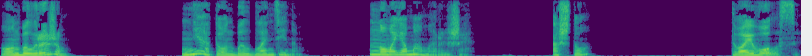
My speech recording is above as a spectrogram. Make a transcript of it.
Он был рыжим? Нет, он был блондином. Но моя мама рыжая. А что? Твои волосы,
